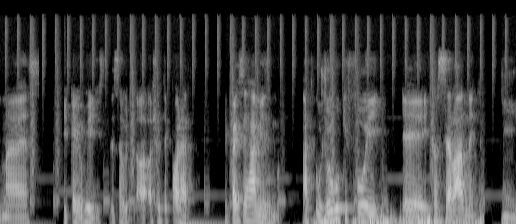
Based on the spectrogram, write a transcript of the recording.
mas fica aí o registro dessa última, última temporada. E para encerrar mesmo, a, o jogo que foi é, cancelado, né, que,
